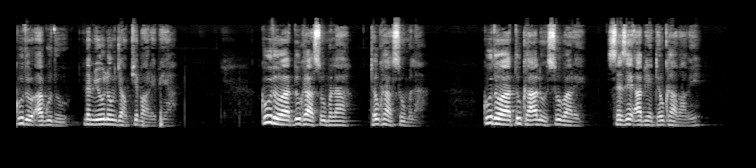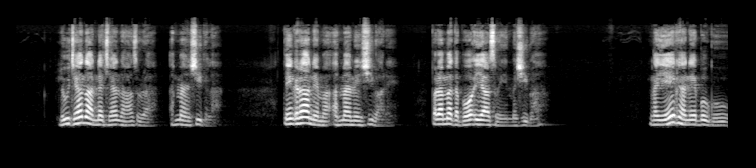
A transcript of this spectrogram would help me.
ကုသိုလ်အကုသိုလ်နှစ်မျိုးလုံးကြောင့်ဖြစ်ပါတယ်ဗျာ။ကုသိုလ်ဟာဒုက္ခဆိုမလားဒုက္ခဆိုမလား။ကုသိုလ်ဟာဒုက္ခလို့ဆိုပါတယ်။စင်စစ်အပြင်ဒုက္ခပါပဲ။လူချမ်းသာနဲ့ချမ်းသာဆိုတာအမှန်ရှိသလား။သင်္ခရနယ်မှာအမှန်ပင်ရှိပါတယ်။ပရမတ်သဘောအရာဆိုရင်မရှိပါ။ငရဲခံတဲ့ပုဂ္ဂိုလ်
